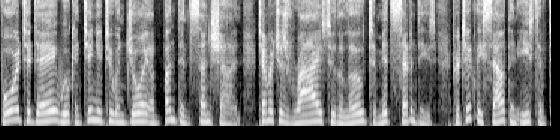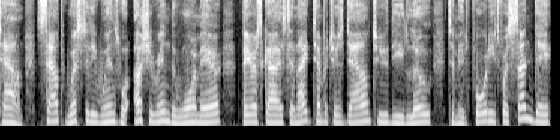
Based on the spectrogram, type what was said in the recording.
For today, we'll continue to enjoy abundant sunshine. Temperatures rise to the low to mid 70s, particularly south and east of town. Southwesterly winds will usher in the warm air. Fair skies tonight, temperatures down to the low to mid 40s. For Sunday,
